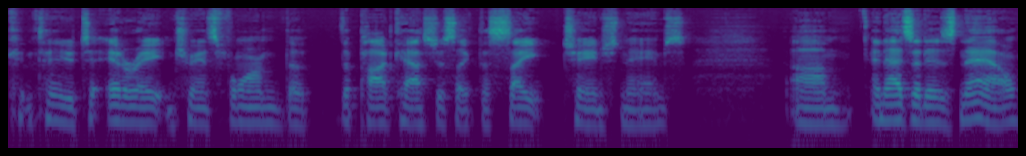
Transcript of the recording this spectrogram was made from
continued to iterate and transform, the the podcast, just like the site, changed names. Um, and as it is now,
